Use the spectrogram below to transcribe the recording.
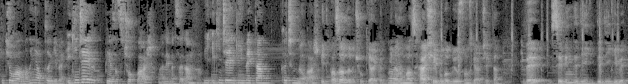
Ki çoğu Alman'ın yaptığı gibi. İkinci el piyasası çok var. Hani mesela. Hı hı. İkinci el giyinmekten kaçınmıyorlar. Bit pazarları çok yaygın. Evet. İnanılmaz. Her şeyi bulabiliyorsunuz gerçekten. Ve Sevin dediği, dediği gibi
